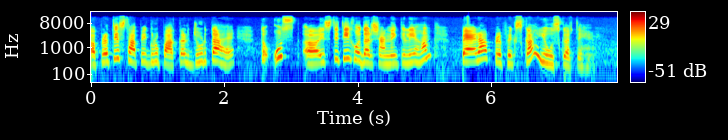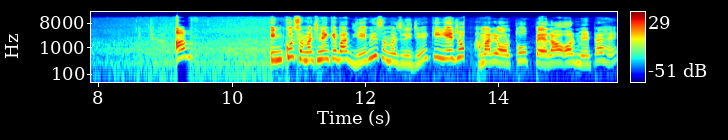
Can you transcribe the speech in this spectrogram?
प्रतिस्थापी ग्रुप आकर जुड़ता है तो उस स्थिति को दर्शाने के लिए हम पैरा प्रिफिक्स का यूज़ करते हैं। अब इनको समझने के बाद ये भी समझ लीजिए कि ये जो हमारे ऑर्थो पैरा और मेटा है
